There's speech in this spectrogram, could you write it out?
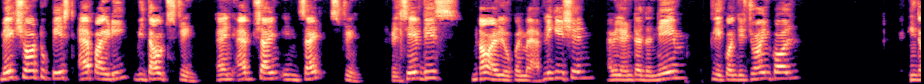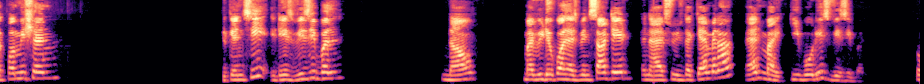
Make sure to paste app ID without string and app sign inside string. I will save this. Now I will open my application. I will enter the name. Click on this join call. In the permission, you can see it is visible. Now my video call has been started and I have switched the camera and my keyboard is visible. I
